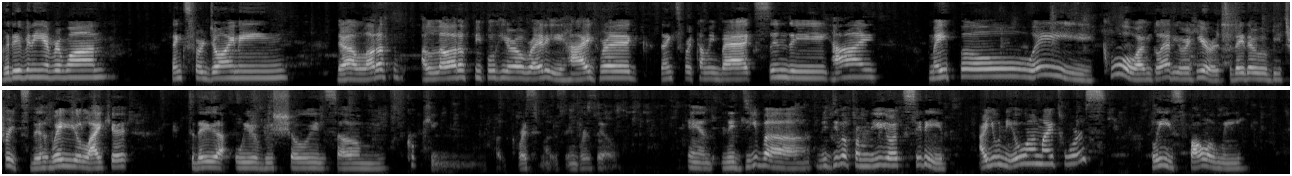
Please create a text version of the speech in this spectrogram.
Good evening, everyone. Thanks for joining. There are a lot of a lot of people here already. Hi, Greg. Thanks for coming back. Cindy. Hi. Maple. Hey, cool. I'm glad you're here. Today there will be treats the way you like it. Today uh, we will be showing some cooking for Christmas in Brazil. And Nediva, Nediva from New York City. Are you new on my tours? Please follow me.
